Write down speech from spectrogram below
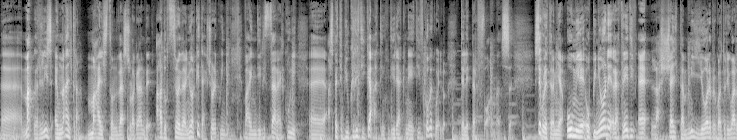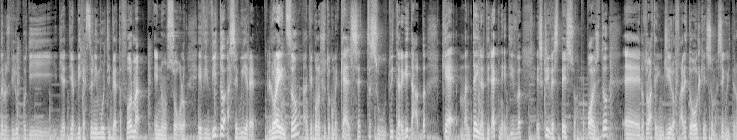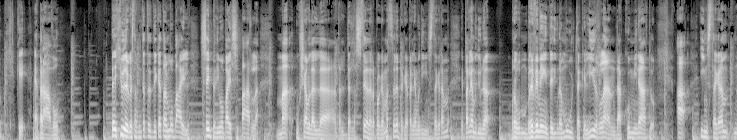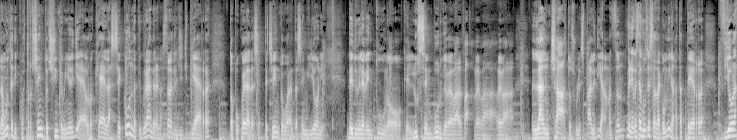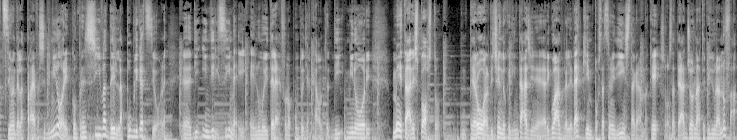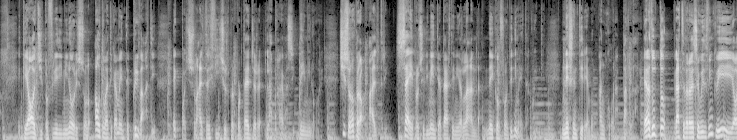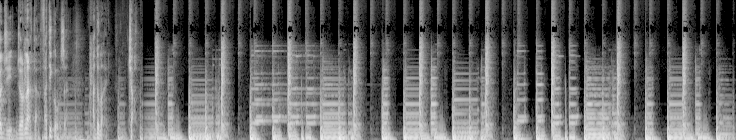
eh, ma la release è un'altra milestone verso la grande adozione della new architecture e quindi va a indirizzare alcuni eh, aspetti più criticati di React Native come quello delle performance. Se volete la mia umile opinione, React Native è la scelta migliore per quanto riguarda lo sviluppo di, di, di applicazioni multipiattaforma e non solo e vi invito a seguire Lorenzo, anche conosciuto come Kelset, su Twitter e GitHub, che è maintainer di React Native e scrive spesso a proposito, eh, lo trovate in giro a fare talk, insomma seguitelo, che è bravo. Per chiudere questa puntata dedicata al mobile, sempre di mobile si parla, ma usciamo dal, dal, dalla sfera della programmazione perché parliamo di Instagram e parliamo di una, brevemente di una multa che l'Irlanda ha combinato a Instagram, una multa di 405 milioni di euro, che è la seconda più grande nella storia del GDPR, dopo quella da 746 milioni del 2021 che Lussemburgo aveva, aveva, aveva, lanciato sulle spalle di Amazon. Bene, questa multa è stata combinata per violazione della privacy di minori, comprensiva della pubblicazione eh, di indirizzi email e numeri di telefono appunto di account di minori. Meta ha risposto per ora dicendo che l'indagine riguarda delle vecchie impostazioni di Instagram che sono state aggiornate più di un anno fa e che oggi i profili di minori sono automaticamente privati e poi ci sono altre feature per proteggere la privacy dei minori. Ci sono però altri sei procedimenti aperti in Irlanda nei confronti di Meta, quindi ne sentiremo ancora parlare. Era tutto, grazie per aver seguito fin qui, oggi giornata faticosa, a domani, ciao!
